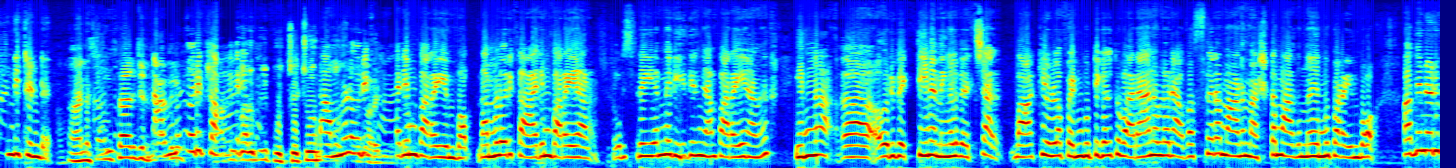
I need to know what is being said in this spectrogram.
കണ്ടിട്ടുണ്ട്. നമ്മളൊരു കാര്യം നമ്മളൊരു കാര്യം പറയുമ്പോ നമ്മളൊരു കാര്യം പറയാണ്. ഒരു സ്ത്രീ എന്ന രീതിയിൽ ഞാൻ പറയാണ്. ഇന്ന് ഒരു വ്യക്തിനെ നിങ്ങൾ വെച്ചാൽ ബാക്കിയുള്ള പെൺകുട്ടികൾക്ക് വരാനുള്ള ഒരു അവസരമാണ് നഷ്ടമാകുന്നത് എന്ന് പറയുമ്പോൾ അതിനൊരു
